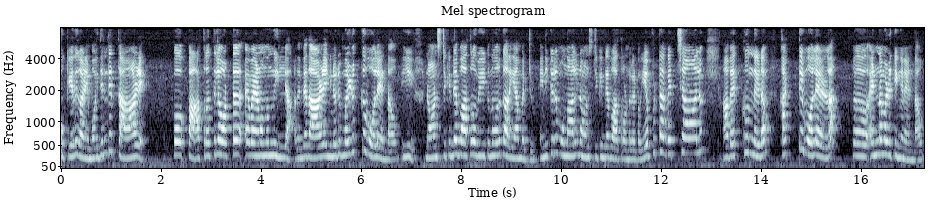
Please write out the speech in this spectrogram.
കുക്ക് ചെയ്ത് കഴിയുമ്പോൾ ഇതിന്റെ താഴെ ഇപ്പോൾ പാത്രത്തിലോട്ട് വേണമെന്നൊന്നും ഇല്ല. അതിന്റെ താഴെ ഇങ്ങനെ ഒരു മെഴുക്ക് പോലെ ഉണ്ടാവും. ഈ നോൺ സ്റ്റിക്കിന്റെ പാത്രം ഉപയോഗിക്കുന്നവർക്ക് അറിയാൻ പറ്റും. എനിക്കൊരു മൂന്നാൽ നോൺ സ്റ്റിക്കിന്റെ പാത്രം ഉണ്ട് കേട്ടോ. എവിടെ വെച്ചാലും ആ വെക്കുന്നിടം കട്ടി പോലെയുള്ള എണ്ണമെഴുക്ക് ഇങ്ങനെ ഉണ്ടാവും.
